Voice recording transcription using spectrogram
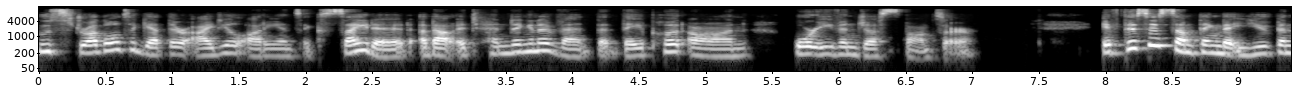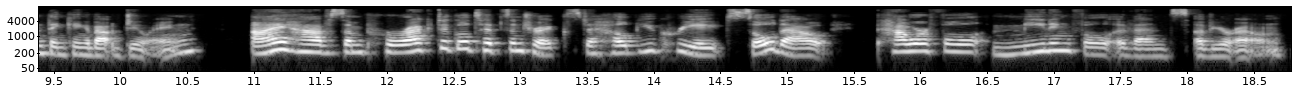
who struggle to get their ideal audience excited about attending an event that they put on or even just sponsor. If this is something that you've been thinking about doing, I have some practical tips and tricks to help you create sold out powerful, meaningful events of your own.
